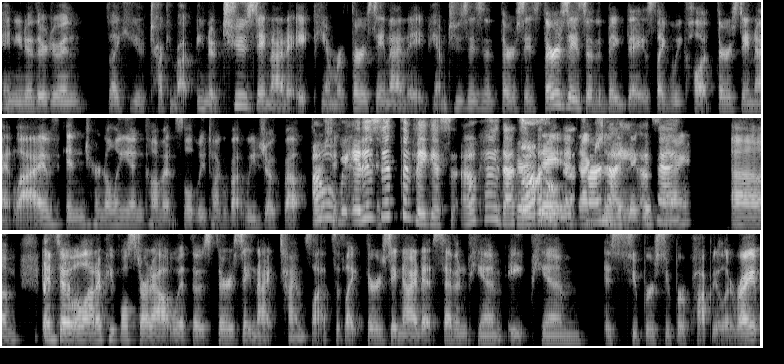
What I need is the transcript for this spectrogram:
and you know they're doing like you're talking about, you know, Tuesday night at 8 p.m. or Thursday night at 8 p.m. Tuesdays and Thursdays. Thursdays are the big days. Like we call it Thursday night live internally in comments. We talk about, we joke about. Thursday. Oh, it is it the biggest. Okay. That's, Thursday oh, that's actually night. the biggest okay. night. Um, and so a lot of people start out with those Thursday night time slots of like Thursday night at 7 p.m., 8 p.m. is super, super popular, right?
